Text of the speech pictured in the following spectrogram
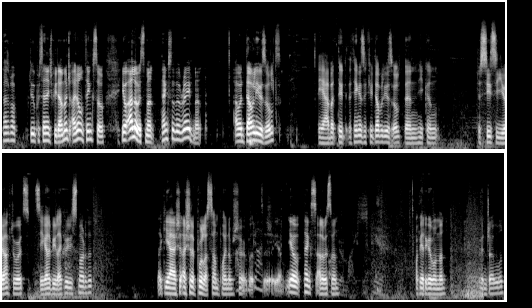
Does do percent HP damage? I don't think so. Yo, Alois, man, thanks for the raid, man. I would W his ult. Yeah, but dude, the thing is, if you W his ult, then he can just CC you afterwards. So you gotta be, like, really smart with it. Like, yeah, I, sh I should have pulled at some point, I'm sure, but uh, yeah. Yo, thanks, Alois, man. Hope you had a good one, man. Good enjoyable one.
